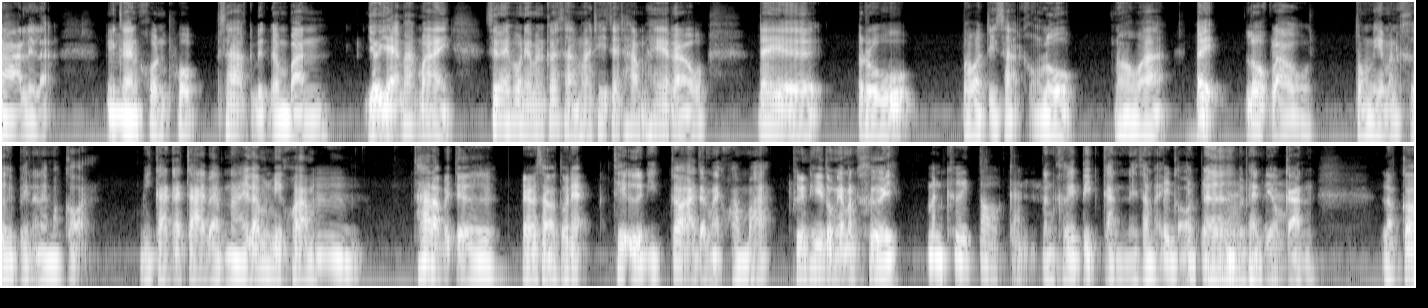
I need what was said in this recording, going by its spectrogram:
ราณเลยล่ะมีการค้นพบซากดึกดำบรรพ์เยอะแยะมากมาย ซึ่งไอ้พวกเนี้ยมันก็สามารถที่จะทำให้เราได้รู้ประวัติศาสตร์ของโลกเนาะว่า เอ้ย โลกเราตรงนี้มันเคยเป็นอะไรมาก่อน มีการกระจายแบบไหนแล้วมันมีความอืมถ้าเราไปเจอไดโนเสาร์ตัวเนี้ย ที่อื่นอีกก็อาจจะหมายความว่า พื้นที่ตรงเนี้ยมันเคย มันเคยต่อกัน มันเคยติดกันในสมัยเป็นก่อนเป็นเออเป็นไปได้เป็นแผ่นเดียวกัน แล้วก็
